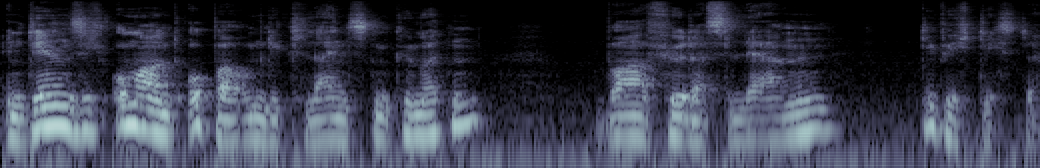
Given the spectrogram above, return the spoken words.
in denen sich Oma und Opa um die Kleinsten kümmerten, war für das Lernen die wichtigste.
